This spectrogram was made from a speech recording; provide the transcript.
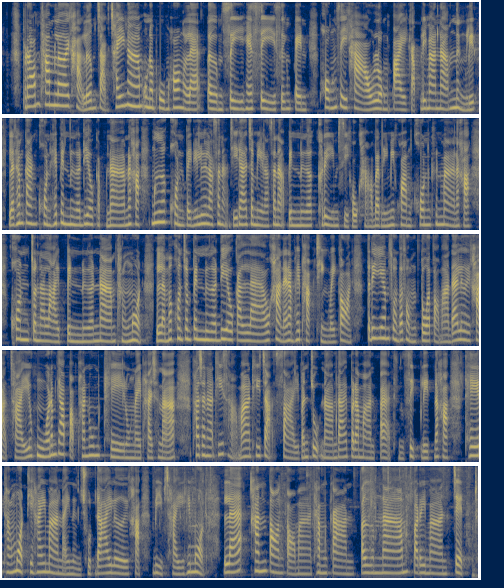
พร้อมทำเลยค่ะ เริ่มจากใช้น้ำอุณหภูมิห้องและเติม CHC ซึ่งเป็นผงสีขาวลงไปกับปริมาณน้ำ1ลิตร และทำการคนให้เป็นเนื้อเดียวกับน้ำนะคะ เมื่อคนไปเรื่อยๆลักษณะที่ได้จะมีลักษณะเป็นเนื้อครีมสีขาวๆแบบนี้มีความข้นขึ้นมานะคะ คนจนละลายเป็นเนื้อน้ำทั้งหมด และเมื่อคนจนเป็นเนื้อเดียวกันแล้วค่ะ แนะนำให้พักทิ้งไว้ก่อน เตรียมส่วนผสมตัวต่อมาได้เลยค่ะ ใช้หัวน้ำยาปรับผ้านุ่มเทลงในภาชนะ ภาชนะที่สามารถที่จะใส่บรรจุน้ำได้ประมาณ 8-10 ลิตรนะคะ เททั้งหมดที่ให้มาใน 1 ชุดได้เลยค่ะ บีบใช้ให้หมด และขั้นตอนต่อมาทำการเติมน้ำปริมาณ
